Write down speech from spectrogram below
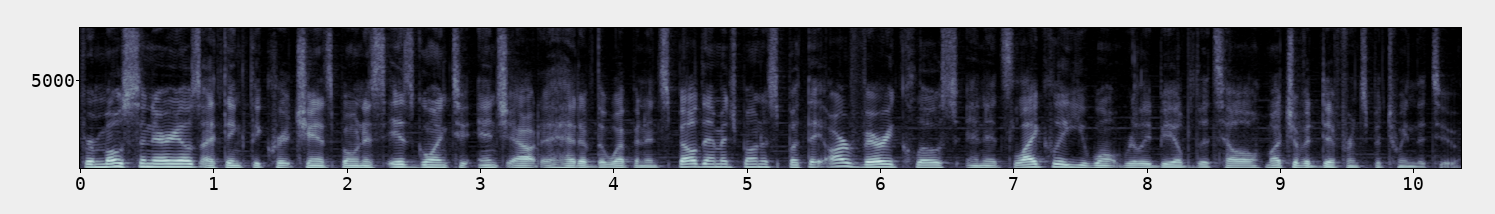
For most scenarios, I think the crit chance bonus is going to inch out ahead of the weapon and spell damage bonus, but they are very close and it's likely you won't really be able to tell much of a difference between the two.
